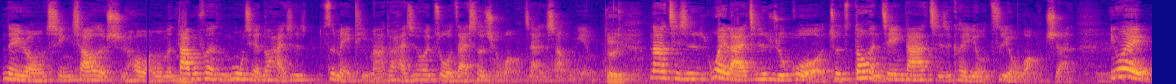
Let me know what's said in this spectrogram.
内容行销的时候，我们大部分目前都还是自媒体嘛，就还是会做在社群网站上面。对。那其实未来其实如果就是都很建议大家其实可以有自由网站，因为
